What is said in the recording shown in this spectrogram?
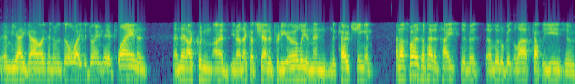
NBA guys, and it was always a dream there playing and and then I couldn't. I had, you know that got shattered pretty early, and then the coaching and and I suppose I've had a taste of it a little bit the last couple of years of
